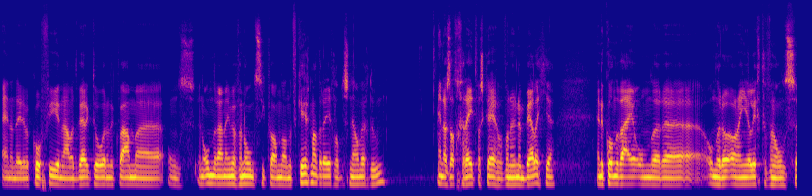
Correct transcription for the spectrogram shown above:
En dan deden we koffie en namen het werk door. En dan kwam uh, ons, een onderaannemer van ons, die kwam dan de verkeersmaatregelen op de snelweg doen. En als dat gereed was, kregen we van hun een belletje. En dan konden wij onder, uh, onder de oranje lichten van ons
